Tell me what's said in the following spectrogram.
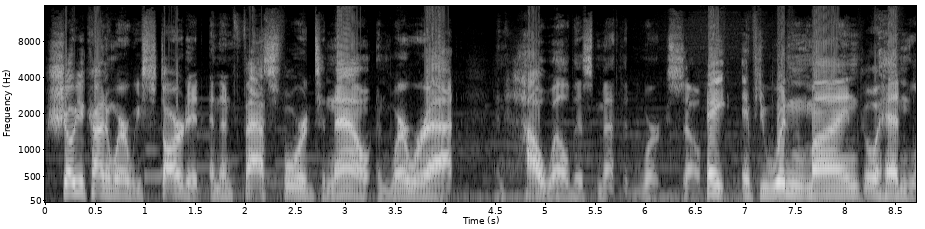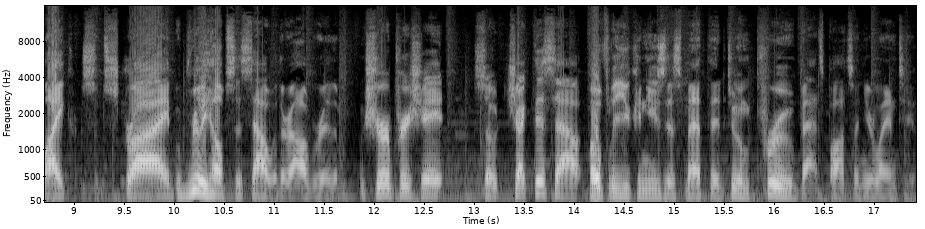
show you kind of where we started, and then fast forward to now and where we're at and how well this method works. So, hey, if you wouldn't mind, go ahead and like, subscribe. It really helps us out with our algorithm. We sure appreciate it. So check this out. Hopefully you can use this method to improve bad spots on your land too.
